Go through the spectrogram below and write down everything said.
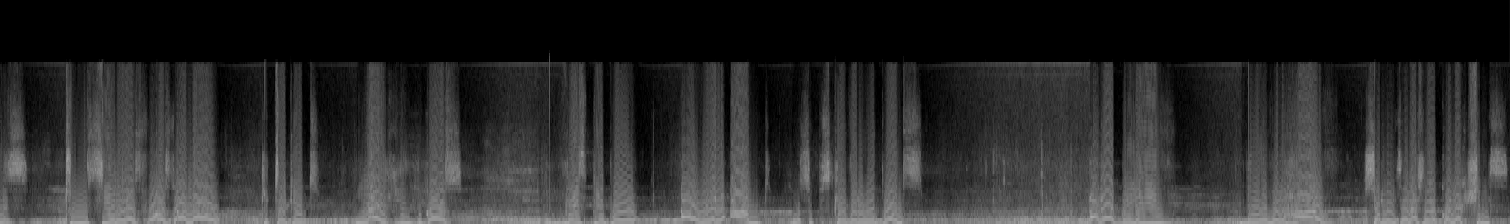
It's too serious for us to allow to take it lightly because these people are well armed with sophisticated weapons and I believe they even have some international connections.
